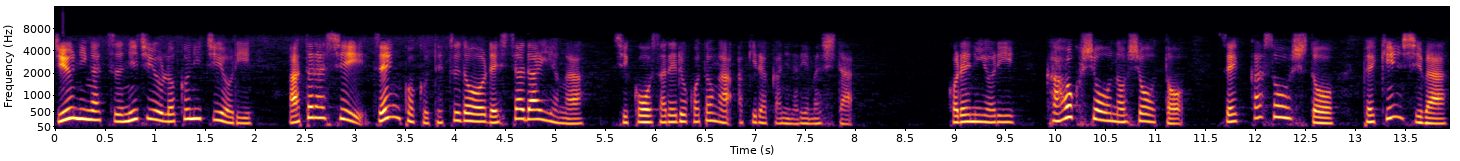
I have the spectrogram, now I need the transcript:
12月26日より新しい全国鉄道列車ダイヤが施行されることが明らかになりました。これにより、河北省の省都、石化総市と北京市は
